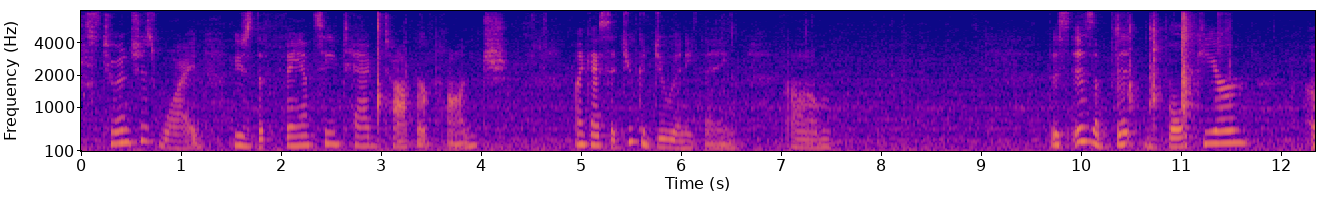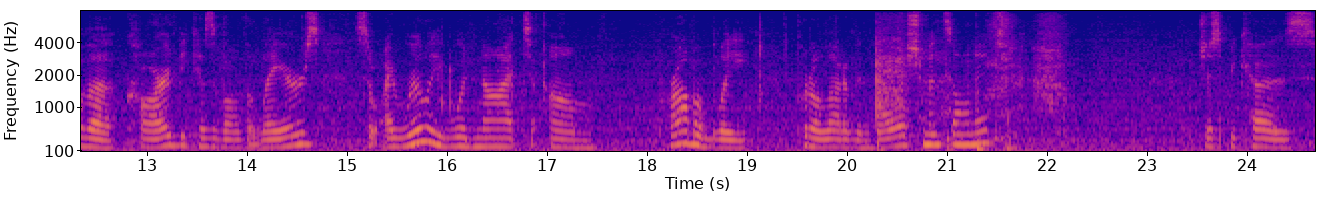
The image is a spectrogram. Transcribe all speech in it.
It's two inches wide. Use the fancy tag topper punch. Like I said, you could do anything. Um, this is a bit bulkier of a card because of all the layers. So I really would not um, probably put a lot of embellishments on it. Just because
